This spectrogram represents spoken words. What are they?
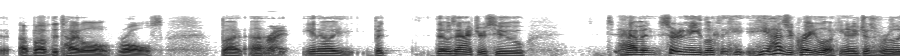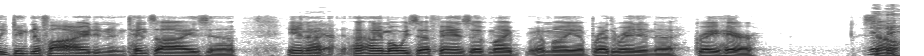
uh, above the title roles." But uh, Right. you know, but those actors who haven't sort of neat look, he, he has a great look. You know, he's just really dignified and intense eyes. Uh, and Oh, yeah. I, I'm always uh, fans of my uh, my uh, brethren in uh, gray hair. So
